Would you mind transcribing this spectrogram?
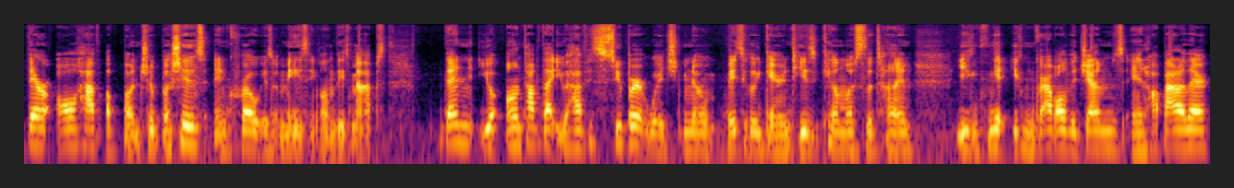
They all have a bunch of bushes, and Crow is amazing on these maps. Then you on top of that you have his super, which you know basically guarantees a kill most of the time. You can get you can grab all the gems and hop out of there.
